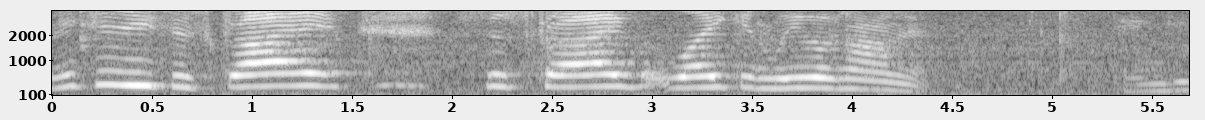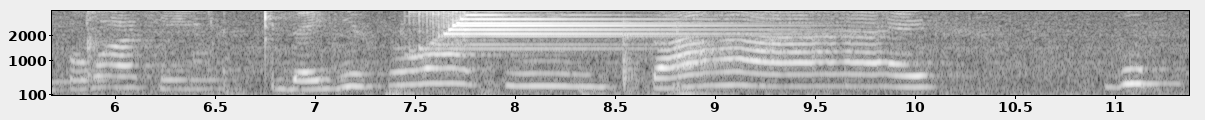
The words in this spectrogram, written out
Make sure you subscribe, subscribe, like, and leave a comment. Thank you for watching Thank you for watching. Bye. Boop.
